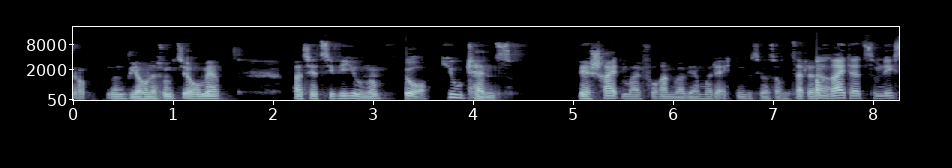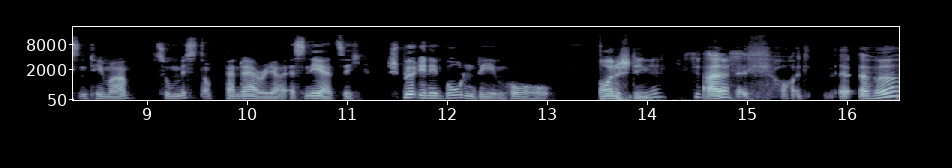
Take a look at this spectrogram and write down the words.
Ja, sind wieder 150 Euro mehr als jetzt die Wii U, ne? Ja. Q-Tens. Wir schreiten mal voran, weil wir haben heute echt ein bisschen was auf dem Zettel. Kommen weiter zum nächsten Thema, zu Mist of Pandaria. Es nähert sich. Spürt ihr den Boden beben? Ho, ho. Oh, das stinkt. Ah, ich, oh, äh, äh, hä?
